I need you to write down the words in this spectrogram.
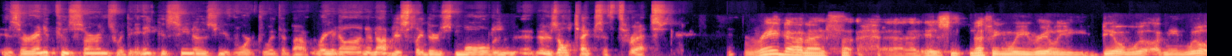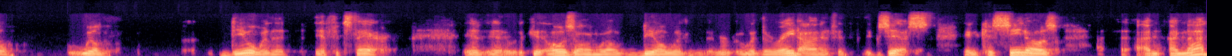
Is there any concerns with any casinos you've worked with about radon? And obviously there's mold and uh, there's all types of threats. Radon, I thought, uh, is nothing we really deal with. I mean, we'll we'll deal with it if it's there. It, it- ozone will deal with with the radon if it exists. In casinos, I'm I'm not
